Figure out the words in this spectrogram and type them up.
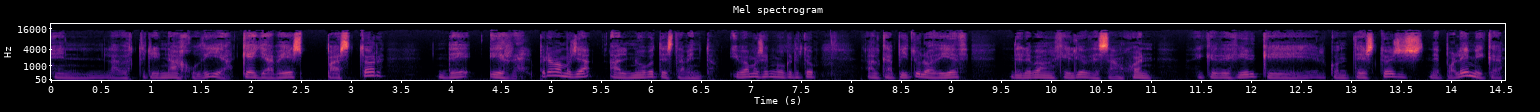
en la doctrina judía, que ya ves pastor de Israel. Pero vamos ya al Nuevo Testamento y vamos en concreto al capítulo 10 del Evangelio de San Juan. Hay que decir que el contexto es de polémica.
